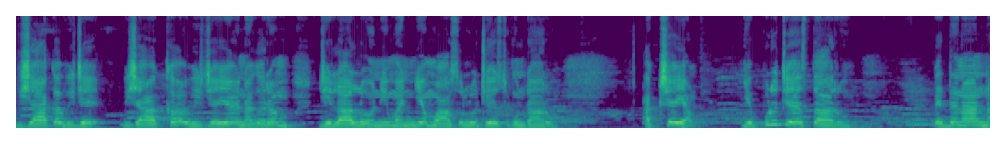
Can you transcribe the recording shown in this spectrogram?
విశాఖ విజయ విశాఖ విజయనగరం జిల్లాలోని మన్యం వాసులు చేసుకుంటారు. అక్షయ ఎప్పుడు చేస్తారు? పెద్దనాన్న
